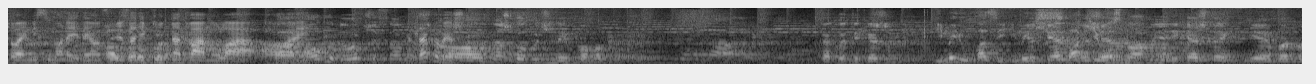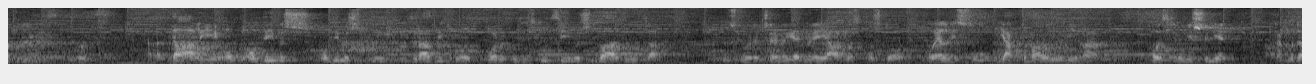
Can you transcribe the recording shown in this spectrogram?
To je, mislim, onaj da je on sudio zadnji put na 2-0. Pa Ovaj, mogu da uče samo Jel tako što, znaš koliko će da im pomogne. Kako da ti kažem, Imaju, pazi, imaju još jedan, još svaki jedan osnov. omiljeni hashtag je borba protiv. Da, ali ovde, imaš, ovde imaš, za razliku od borbe protiv institucije, imaš dva aduta. Uslovno rečeno, jedno je javnost, pošto o Elvisu jako malo ljudi ima pozitivno mišljenje, tako da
